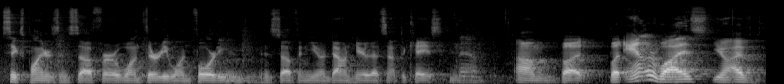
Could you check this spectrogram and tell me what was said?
six pointers and stuff, are 130, 140 and, and stuff. And you know, down here, that's not the case. No. Um, but but antler wise, you know, I've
